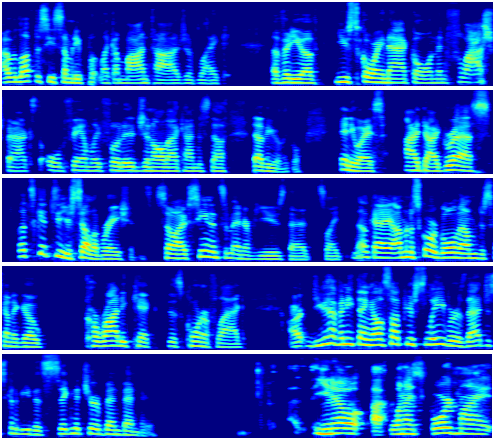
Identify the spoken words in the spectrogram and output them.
I would love to see somebody put like a montage of like a video of you scoring that goal and then flashbacks to old family footage and all that kind of stuff. That'd be really cool. Anyways, I digress. Let's get to your celebrations. So I've seen in some interviews that it's like, okay, I'm going to score a goal and I'm just going to go karate kick this corner flag. Are, do you have anything else up your sleeve or is that just going to be the signature Ben Bender? You know, when I scored my,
